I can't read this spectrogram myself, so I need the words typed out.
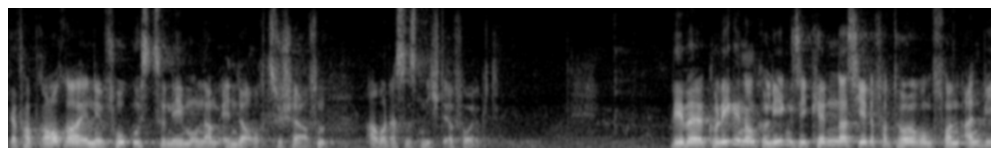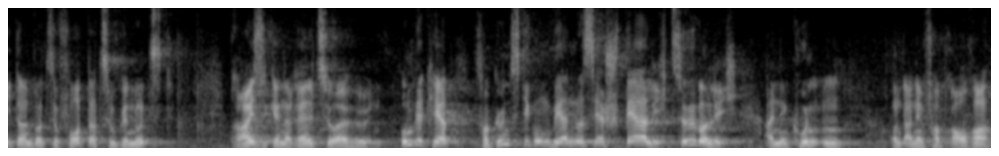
der Verbraucher in den Fokus zu nehmen und am Ende auch zu schärfen. Aber das ist nicht erfolgt. Liebe Kolleginnen und Kollegen, Sie kennen das. Jede Verteuerung von Anbietern wird sofort dazu genutzt, Preise generell zu erhöhen. Umgekehrt, Vergünstigungen werden nur sehr spärlich, zögerlich an den Kunden und an den Verbraucher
